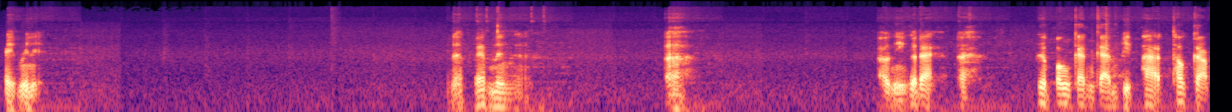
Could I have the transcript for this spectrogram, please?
ใช่ไหมเนี่ยนะแป๊บหนึ่งอะอะเอานี้ก็ได้อะเพื่อป้องกันการผิดพลาดเท่ากับ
